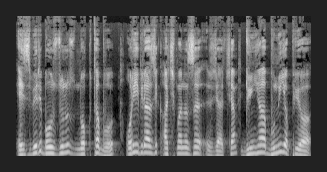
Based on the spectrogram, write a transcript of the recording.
ezberi bozduğunuz nokta bu. Orayı birazcık açmanızı rica edeceğim. Dünya bunu yapıyor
